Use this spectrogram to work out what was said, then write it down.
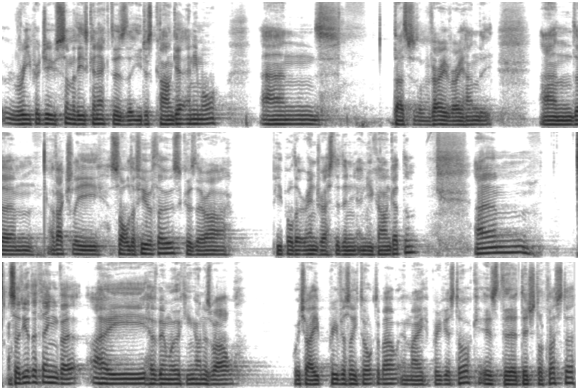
reproduce some of these connectors that you just can't get anymore. And that's very, very handy. And um, I've actually sold a few of those because there are people that are interested in, and you can't get them. Um, so the other thing that I have been working on as well, which I previously talked about in my previous talk, is the digital cluster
